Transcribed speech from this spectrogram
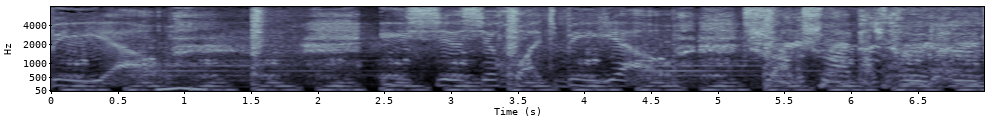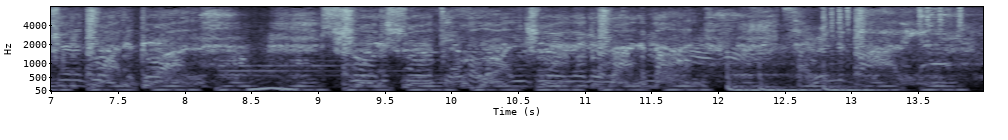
必要，一些些坏的必要。耍的帅，把子喝的喝，穿的断的断，说的说天花乱坠，泪流满的满，残忍的霸凌。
